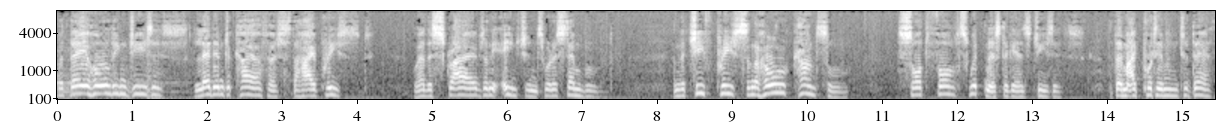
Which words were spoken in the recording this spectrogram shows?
But they, holding Jesus, led him to Caiaphas, the high priest, where the scribes and the ancients were assembled. And the chief priests and the whole council sought false witness against Jesus, they might put him to death.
